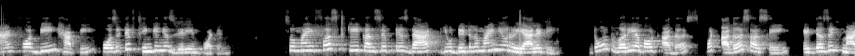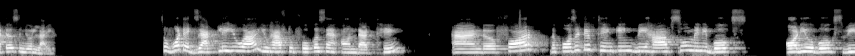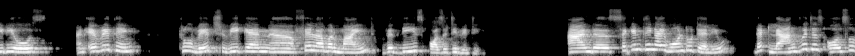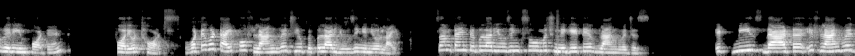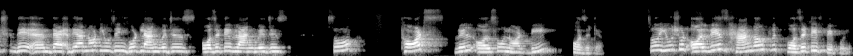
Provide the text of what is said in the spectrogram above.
and for being happy, positive thinking is very important. So my first key concept is that you determine your reality. Don't worry about others, what others are saying. It doesn't matters in your life. So what exactly you are, you have to focus on that thing. And uh, for the positive thinking, we have so many books, audio books, videos, and everything through which we can uh, fill our mind with these positivity. And uh, second thing I want to tell you that language is also very important for your thoughts. Whatever type of language you people are using in your life. Sometimes people are using so much negative languages. It means that uh, if language, they, uh, they, they are not using good languages, positive languages. So thoughts will also not be positive. So you should always hang out with positive people.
